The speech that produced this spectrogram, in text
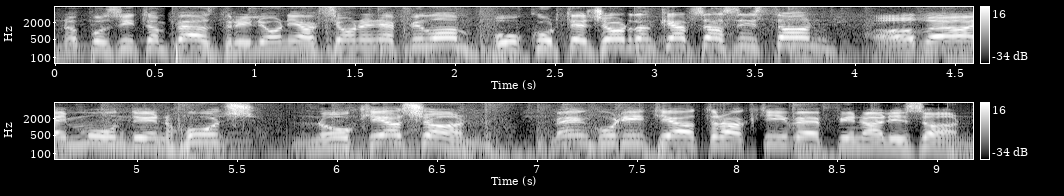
Në pozitën 5, Driloni aksionin e fillon, bukur te Jordan Caps asiston, edhe ai mundin huq, nuk ja çon, me ngulitje atraktive finalizon.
